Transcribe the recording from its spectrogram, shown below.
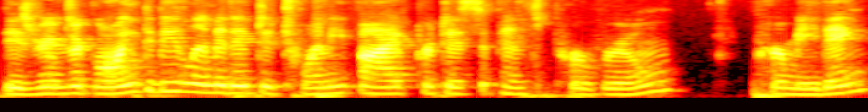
These rooms are going to be limited to 25 participants per room, per meeting.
